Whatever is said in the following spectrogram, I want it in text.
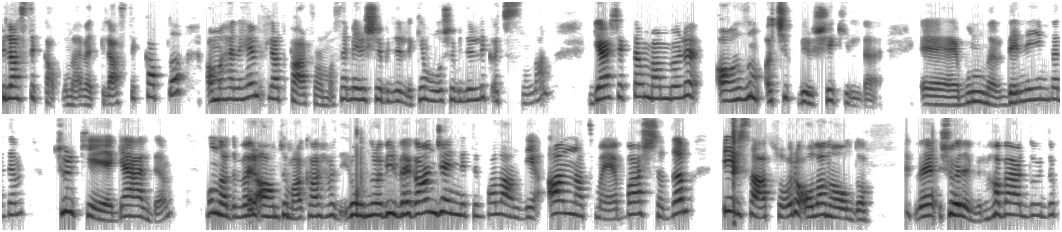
Plastik kaplı mı? Evet plastik kaplı ama hani hem fiyat performans hem erişebilirlik hem ulaşabilirlik açısından gerçekten ben böyle ağzım açık bir şekilde e, bunları deneyimledim. Türkiye'ye geldim. Bunları da böyle anlatıyorum arkadaşlar Londra bir vegan cenneti falan diye anlatmaya başladım. Bir saat sonra olan oldu. Ve şöyle bir haber duyduk.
